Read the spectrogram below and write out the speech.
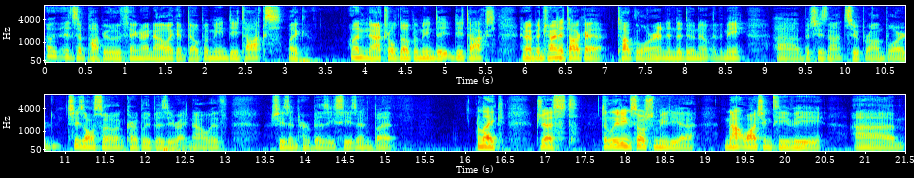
uh, it's a popular thing right now, like a dopamine detox, like unnatural dopamine de- detox. And I've been trying to talk uh, talk Lauren into doing it with me, uh, but she's not super on board. She's also incredibly busy right now with she's in her busy season, but like just deleting social media, not watching TV, um,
